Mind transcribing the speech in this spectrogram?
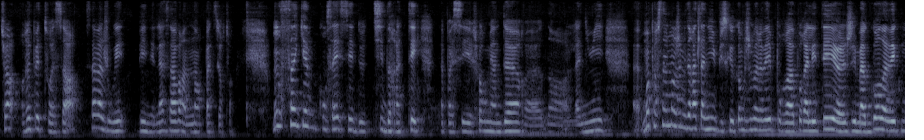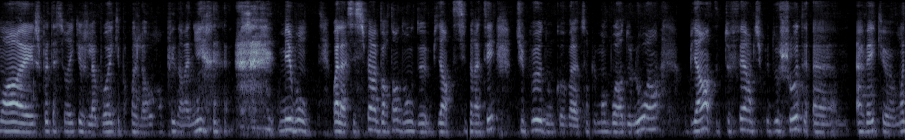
Tu vois, répète-toi ça, ça va jouer, là, ça va avoir un impact sur toi. Mon cinquième conseil, c'est de t'hydrater. Tu as passé je sais pas combien d'heures euh, dans la nuit. moi, personnellement, je m'hydrate la nuit, puisque comme je me réveille pour, pour allaiter, j'ai ma gourde avec moi et je peux t'assurer que je la bois et que parfois je la remplis dans la nuit. Mais bon, voilà, c'est super important donc de bien s'hydrater. Tu peux donc voilà, tout simplement boire de l'eau. Hein, bien te faire un petit peu d'eau chaude euh, avec. Euh, moi,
